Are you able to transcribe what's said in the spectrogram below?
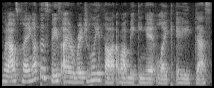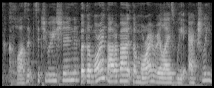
When I was planning out this space, I originally thought about making it like a desk closet situation. But the more I thought about it, the more I realized we actually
